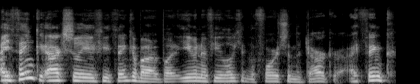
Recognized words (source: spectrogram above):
I think actually, if you think about it, but even if you look at the Forge in the Dark, I think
